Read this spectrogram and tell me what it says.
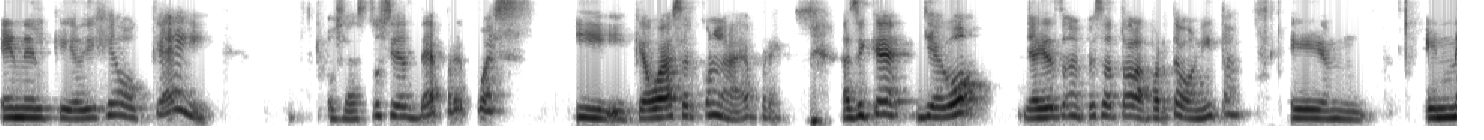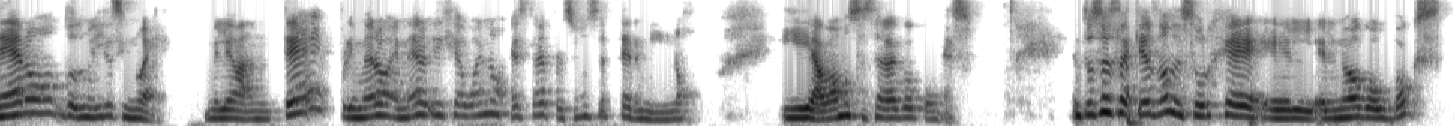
en el que yo dije, ok, o sea, esto sí es depre, pues, ¿y, y qué voy a hacer con la depre? Así que llegó, y ahí es donde empieza toda la parte bonita, eh, enero 2019, me levanté primero de enero y dije, bueno, esta depresión se terminó y ya vamos a hacer algo con eso. Entonces aquí es donde surge el, el nuevo GoBox.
